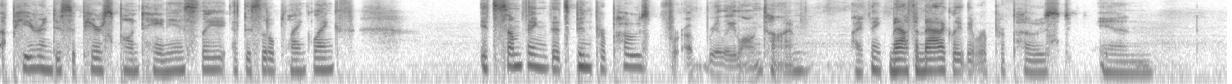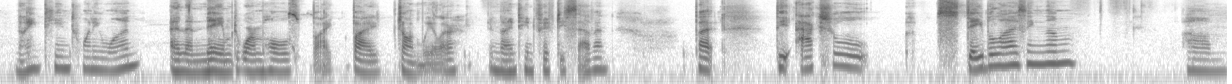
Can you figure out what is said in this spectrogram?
appear and disappear spontaneously at this little Planck length it's something that's been proposed for a really long time. I think mathematically they were proposed in 1921 and then named wormholes by, by John Wheeler in 1957. But the actual stabilizing them, um,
